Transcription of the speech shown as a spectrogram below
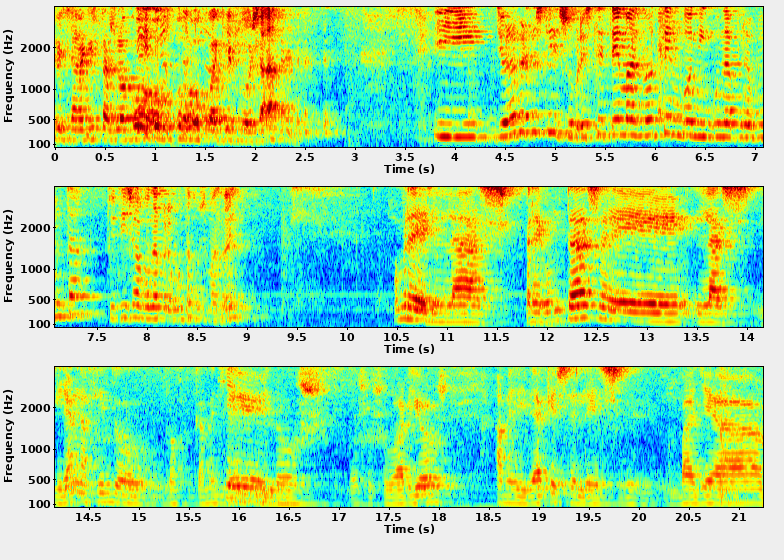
Pensarán que estás loco o, o cualquier cosa. Y yo la verdad es que sobre este tema no tengo ninguna pregunta. ¿Tú tienes alguna pregunta, José Manuel? Hombre, las preguntas eh, las irán haciendo, lógicamente, Sí. los, los usuarios a medida que se les eh, vaya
